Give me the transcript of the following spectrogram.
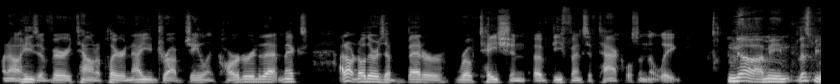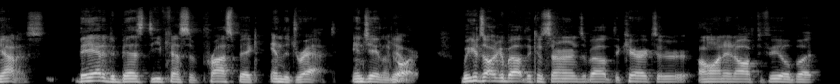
coming out, he's a very talented player. Now you drop Jalen Carter into that mix. I don't know there's a better rotation of defensive tackles in the league. No, I mean, let's be honest. They added the best defensive prospect in the draft in Jalen yep. Carter. We can talk about the concerns about the character on and off the field, but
